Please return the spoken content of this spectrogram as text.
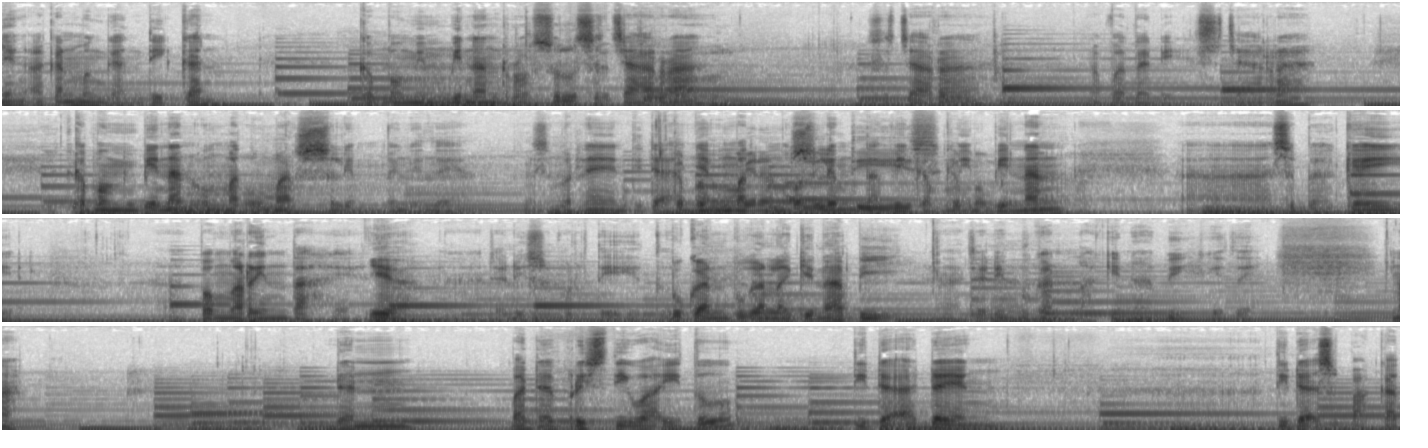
yang akan menggantikan kepemimpinan Rasul secara secara apa tadi? Secara kepemimpinan umat, umat. muslim begitu ya. Hmm. Sebenarnya tidak hanya umat muslim tapi kepemimpinan uh, sebagai uh, pemerintah ya. Iya. Nah, jadi seperti itu. Bukan bukan lagi nabi. Nah, jadi bukan lagi nabi gitu ya. Nah, dan pada peristiwa itu tidak ada yang eh, tidak sepakat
